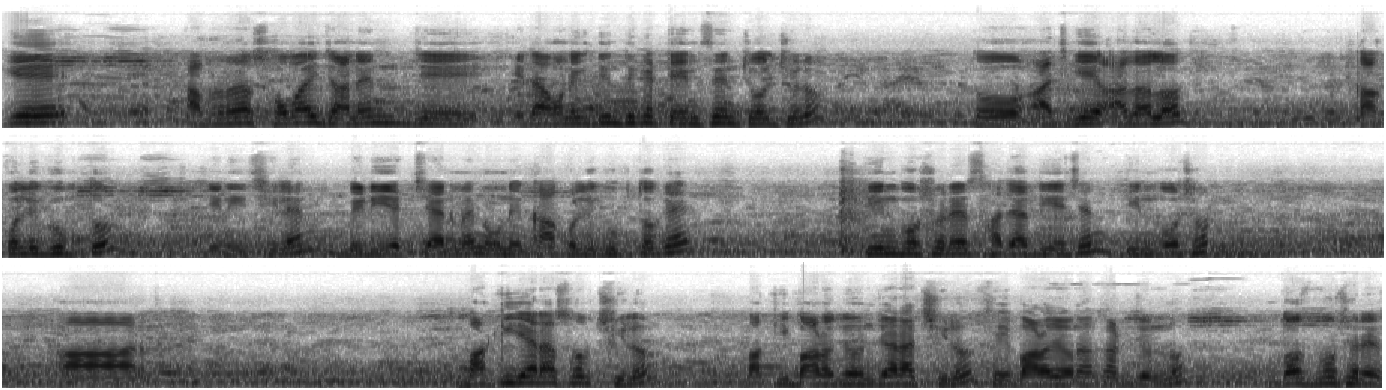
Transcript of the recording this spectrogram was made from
আজকে আপনারা সবাই জানেন যে এটা অনেক দিন থেকে টেনশন চলছিল। তো আজকে আদালত কাকলি গুপ্ত যিনি ছিলেন বিডিএর চেয়ারম্যান, উনি কাকলি গুপ্তকে তিন বছরের সাজা দিয়েছেন, তিন বছর। আর বাকি যারা সব ছিল, বাকি জন যারা ছিল, সেই বারো জনাকার জন্য দশ বছরের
